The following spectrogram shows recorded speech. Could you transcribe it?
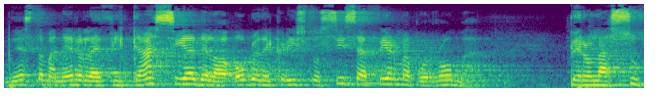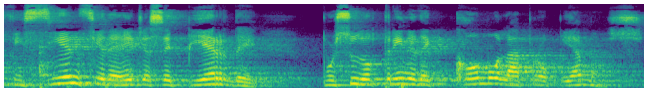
De esta manera la eficacia de la obra de Cristo sí se afirma por Roma, pero la suficiencia de ella se pierde por su doctrina de cómo la apropiamos.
